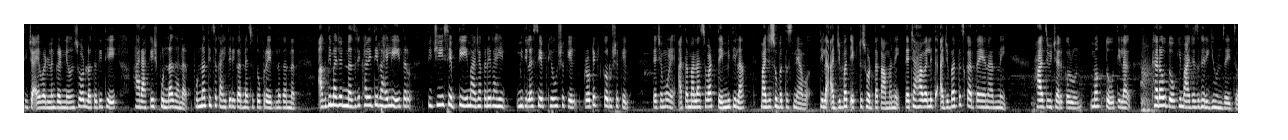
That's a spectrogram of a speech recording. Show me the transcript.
तिच्या आईवडिलांकडे नेऊन सोडलं तर तिथे हा राकेश पुन्हा जाणार. पुन्हा तिचं काहीतरी करण्याचा तो प्रयत्न करणार. अगदी माझ्या नजरेखाली ती राहिली तर तिची सेफ्टी माझ्याकडे राहील. मी तिला सेफ ठेवू शकेल प्रोटेक्ट करू शकेल. त्याच्यामुळे आता मला असं वाटतंय मी तिला माझ्यासोबतच न्यावं. तिला अजिबात एकटं सोडता कामा नाही त्याच्या हवाले तर अजिबातच करता येणार नाही. हाच विचार करून मग तो तिला ठरवतो की माझ्याच घरी घेऊन जायचं.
